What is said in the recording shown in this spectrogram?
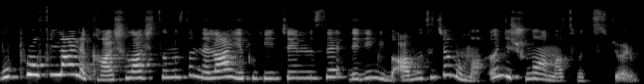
Bu profillerle karşılaştığımızda neler yapabileceğimizi dediğim gibi anlatacağım ama önce şunu anlatmak istiyorum.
